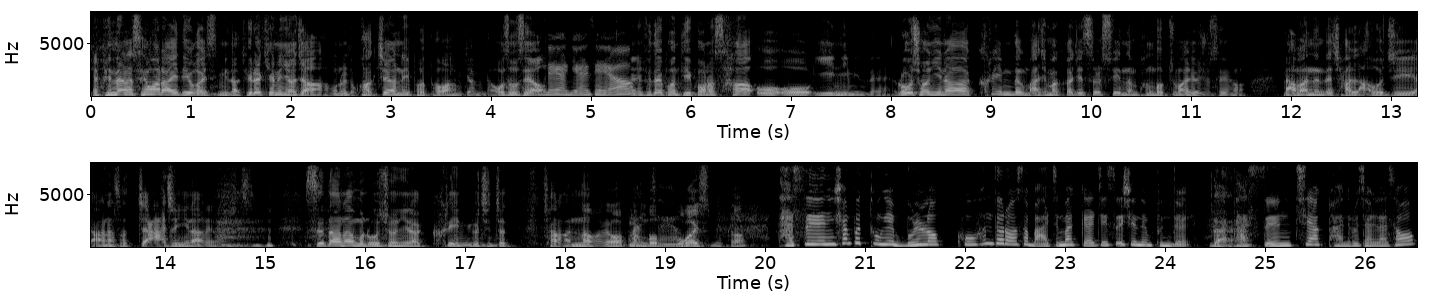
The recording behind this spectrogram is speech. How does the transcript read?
네, 빛나는 생활 아이디어가 있습니다. 뒤를 캐는 여자. 오늘도 곽재현 리포터와 함께합니다. 어서 오세요. 네, 안녕하세요. 네, 휴대폰 뒷번호 4552님인데 로션이나 크림 등 마지막까지 쓸 수 있는 방법 좀 알려주세요. 남았는데 잘 나오지 않아서 짜증이 나네요. 쓰다 남은 로션이나 크림 이거 진짜 잘 안 나와요. 방법 맞아요. 뭐가 있습니까? 다 쓴 샴푸통에 물 넣고 흔들어서 마지막까지 쓰시는 분들. 네. 다쓴 치약 반으로 잘라서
